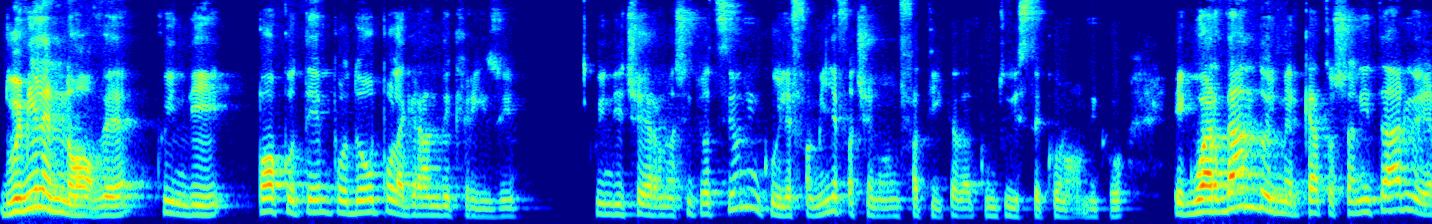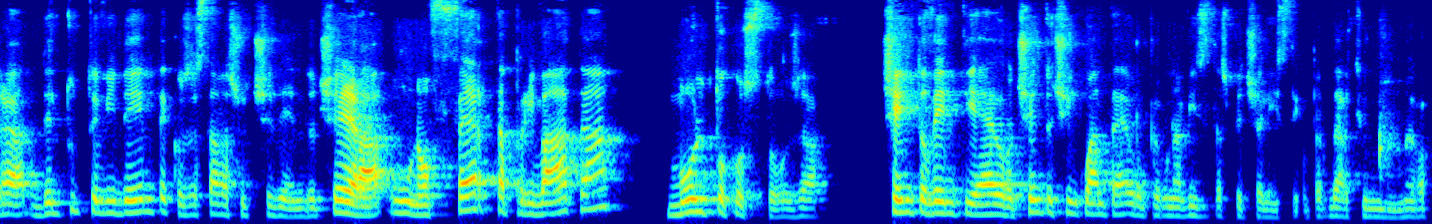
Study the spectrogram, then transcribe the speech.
2009, quindi poco tempo dopo la grande crisi. Quindi c'era una situazione in cui le famiglie facevano fatica dal punto di vista economico e guardando il mercato sanitario era del tutto evidente cosa stava succedendo. C'era un'offerta privata molto costosa, 120 euro, 150 euro per una visita specialistica, per darti un numero.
